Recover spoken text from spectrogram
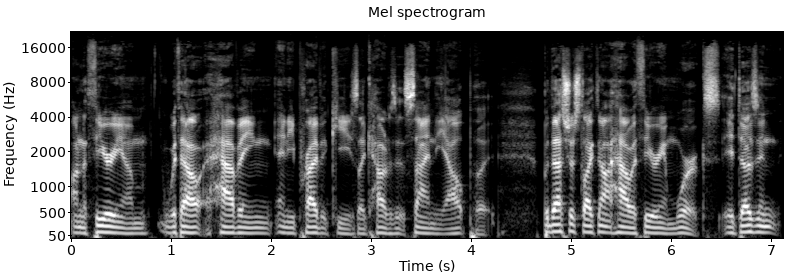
on ethereum without having any private keys like how does it sign the output but that's just like not how ethereum works. It doesn't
